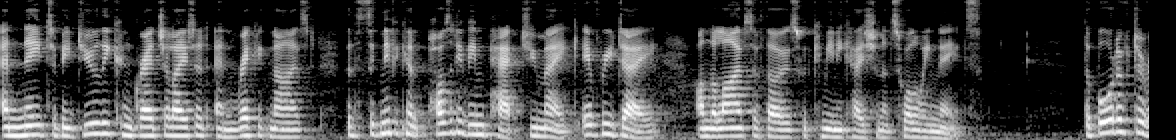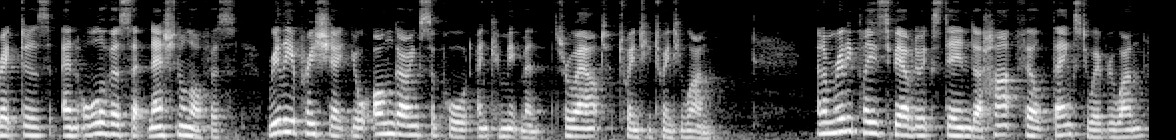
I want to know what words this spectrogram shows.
and need to be duly congratulated and recognised for the significant positive impact you make every day on the lives of those with communication and swallowing needs. The Board of Directors and all of us at National Office really appreciate your ongoing support and commitment throughout 2021. And I'm really pleased to be able to extend a heartfelt thanks to everyone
